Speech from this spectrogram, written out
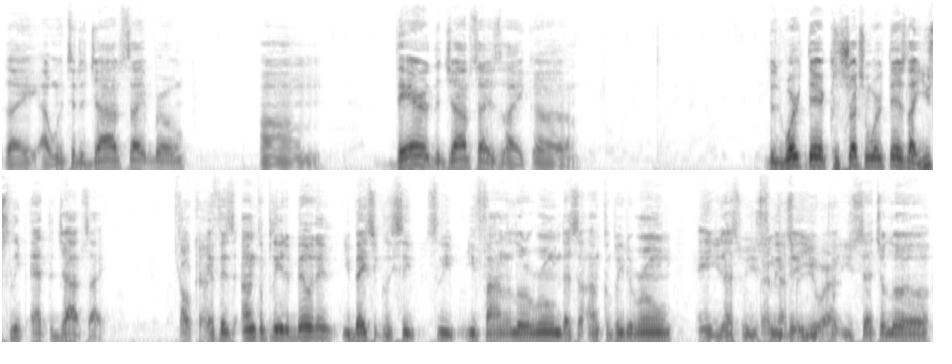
Like I went to the job site, bro. Um, there the job site is like uh, the work there, construction work there is like you sleep at the job site. Okay. If it's uncompleted building, you basically sleep. Sleep. You find a little room that's an uncompleted room, and you, that's where you sleep. where you you put, you set your little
